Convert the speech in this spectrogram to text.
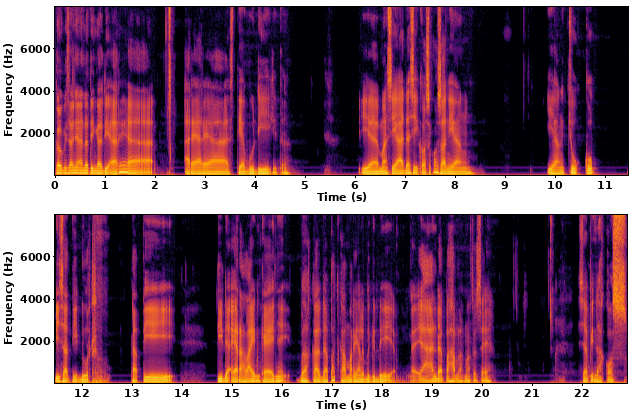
Kalau misalnya Anda tinggal di area area-area Budi gitu. Ya masih ada sih kos-kosan yang yang cukup bisa tidur tapi di daerah lain kayaknya bakal dapat kamar yang lebih gede ya. Ya anda paham lah maksud saya. Saya pindah kos.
